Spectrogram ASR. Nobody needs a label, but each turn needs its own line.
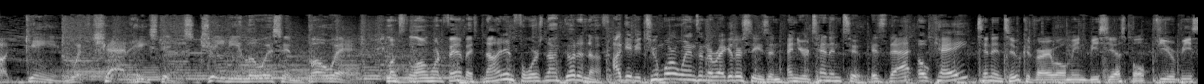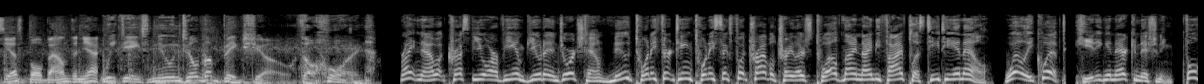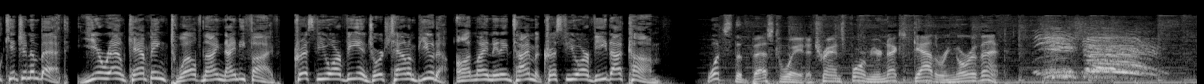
The Game with Chad Hastings, JD Lewis, and Bo Ed.
Amongst the Longhorn fan base, 9 and 4 is not good enough.
I'll give you two more wins in the regular season, and you're 10 and 2. Is that okay?
10 and 2 could very well mean BCS Bowl. If you're BCS Bowl bound, then yeah.
Weekdays noon till the big show. The Horn.
Right now at Crestview RV in Buda and Georgetown, new 2013 26 foot travel trailers, twelve nine ninety five plus TTNL. Well equipped, heating and air conditioning, full kitchen and bath, year round camping, twelve nine ninety five. Crestview RV in Georgetown and Buda. Online anytime at CrestviewRV.com.
What's the best way to transform your next gathering or event?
